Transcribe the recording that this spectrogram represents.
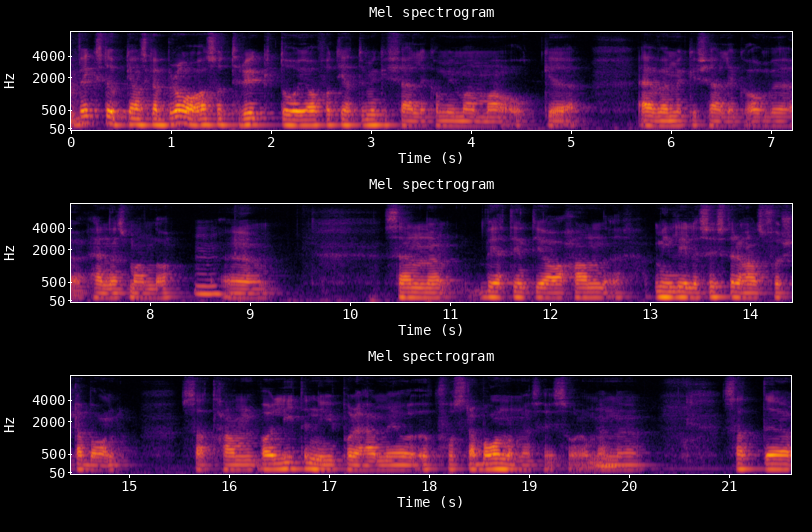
växte upp ganska bra, alltså tryggt och jag har fått jättemycket kärlek av min mamma och eh, även mycket kärlek av eh, hennes man då. Mm. Eh, sen vet inte jag, han, min lillasyster är hans första barn. Så att han var lite ny på det här med att uppfostra barn om jag säger så. Då. Men, eh, så att eh,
